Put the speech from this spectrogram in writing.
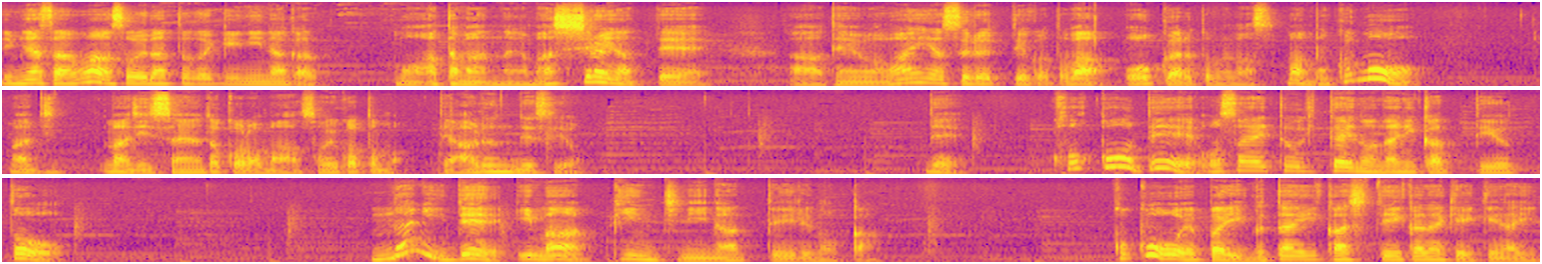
で皆さんはそうなった時になんか、もう頭なんか真っ白になって、あ電話ワンやするっていうことは多くあると思います。まあ僕も、まあ、まあ実際のところ、まあそういうこともってあるんですよ。で、ここで押さえておきたいのは何かっていうと、何で今ピンチになっているのか。ここをやっぱり具体化していかなきゃいけないっ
